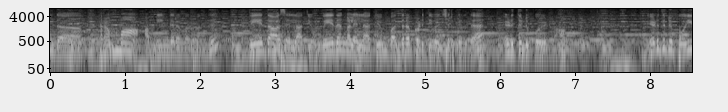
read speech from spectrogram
இந்த பிரம்மா அப்படிங்கிறவர் வந்து வேதாஸ் எல்லாத்தையும் வேதங்கள் எல்லாத்தையும் பத்திரப்படுத்தி வச்சிருக்கிறத எடுத்துட்டு போயிடுறான். எடுத்துகிட்டு போய்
